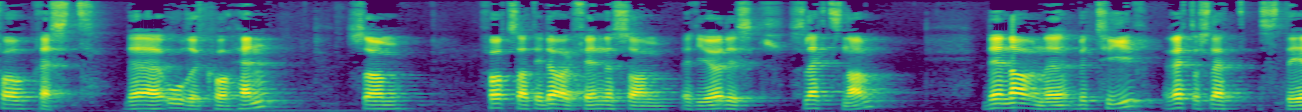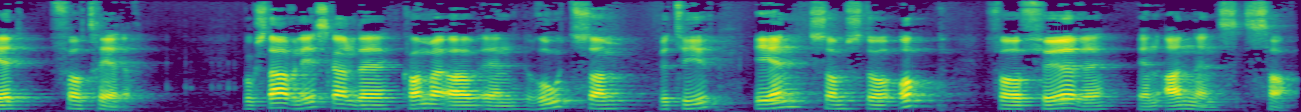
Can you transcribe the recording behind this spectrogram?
for prest, det er ordet kohen, som fortsatt i dag finnes som et jødisk slektsnavn, det navnet betyr rett og slett stedfortreder. Bokstavelig skal det komme av en rot som betyr en som står opp for å føre en annens sak.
